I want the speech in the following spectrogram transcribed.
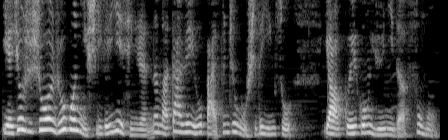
也就是说，如果你是一个夜行人，那么大约有百分之五十的因素。要归功于你的父母，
